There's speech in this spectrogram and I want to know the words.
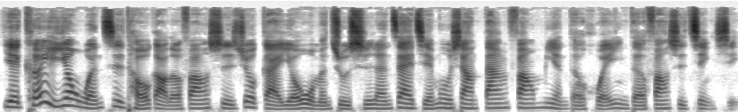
也可以用文字投稿的方式，就改由我们主持人在节目上单方面的回应的方式进行。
